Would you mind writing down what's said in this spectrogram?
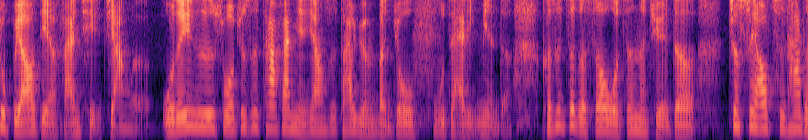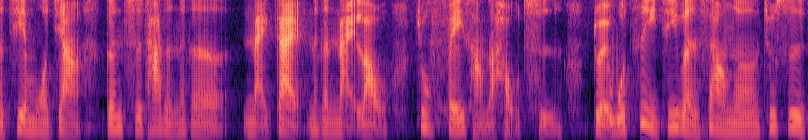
就不要点番茄酱了。我的意思是说，就是它番茄酱是它原本就附在里面的。可是这个时候，我真的觉得就是要吃它的芥末酱，跟吃它的那个奶盖那个奶酪，就非常的好吃。对我自己基本上呢，就是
